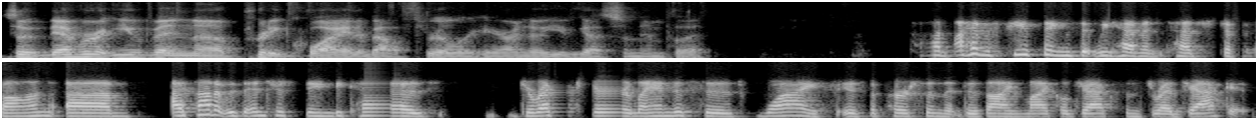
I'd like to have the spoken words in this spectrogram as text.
So, Deborah, you've been uh, pretty quiet about Thriller here. I know you've got some input. Um, I have a few things that we haven't touched upon. Um, I thought it was interesting because director Landis's wife is the person that designed Michael Jackson's red jacket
